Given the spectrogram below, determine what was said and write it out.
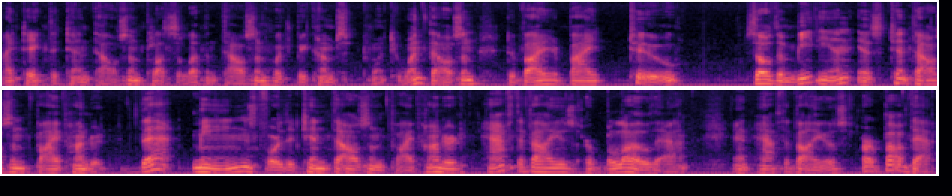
I take the 10,000 plus 11,000, which becomes 21,000, divided by 2 so the median is 10,500. That means for the 10,500, half the values are below that and half the values are above that.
